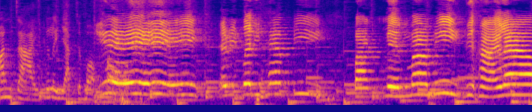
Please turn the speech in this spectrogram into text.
มั่นใจก็เลยอยากจะบอกต่อ Yay everybody happy ปากเหม็นมามี่คือหายแล้ว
